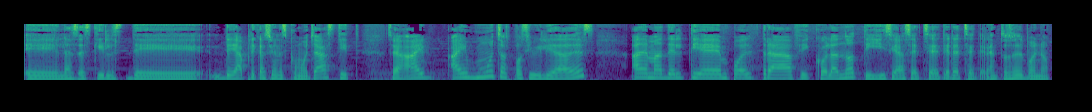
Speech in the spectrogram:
Eh, las skills de, de, aplicaciones como Justit. O sea, hay, hay muchas posibilidades, además del tiempo, el tráfico, las noticias, etcétera, etcétera. Entonces, bueno,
